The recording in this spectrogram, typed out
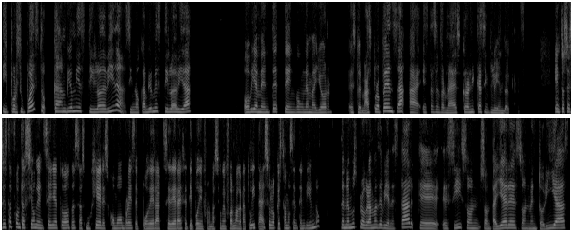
y, por supuesto, cambio mi estilo de vida. Si no cambio mi estilo de vida, obviamente tengo una mayor, estoy más propensa a estas enfermedades crónicas, incluyendo el cáncer. Entonces, esta fundación enseña a todas nuestras mujeres como hombres de poder acceder a ese tipo de información en forma gratuita. ¿Eso es lo que estamos entendiendo? Tenemos programas de bienestar que eh, sí, son, son talleres, son mentorías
